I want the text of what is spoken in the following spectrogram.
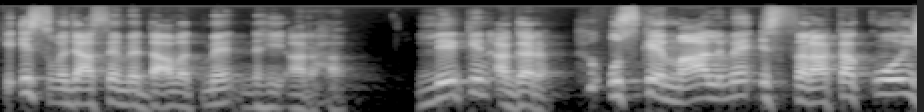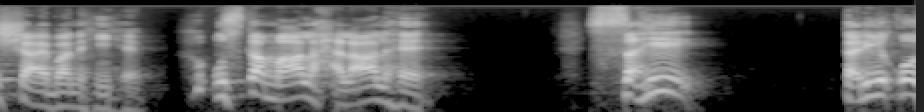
کہ اس وجہ سے میں دعوت میں نہیں آ رہا۔ لیکن اگر اس کے مال میں اس طرح کا کوئی شائبہ نہیں ہے، اس کا مال حلال ہے، صحیح طریقوں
